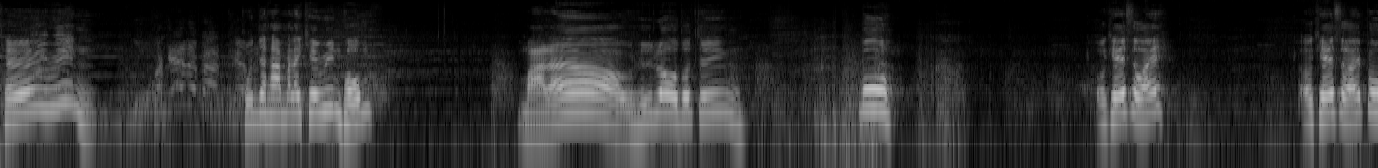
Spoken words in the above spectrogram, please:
เควิน คุณจะทำอะไรเควินผม มาแล้วฮีโร่ตัวจริงปูโอเคสวย โอเคสวยปู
